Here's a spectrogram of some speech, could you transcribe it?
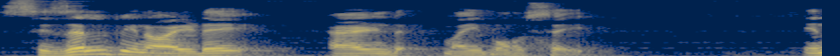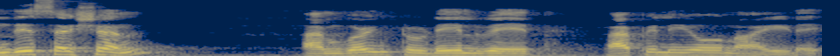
Caesalpinioideae and Mimosae. In this session, I am going to deal with Papilionoideae.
